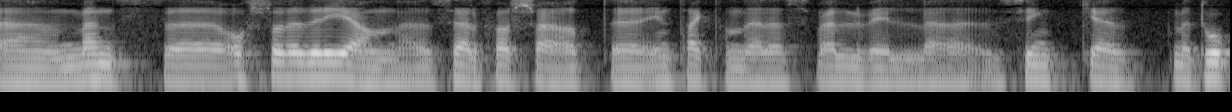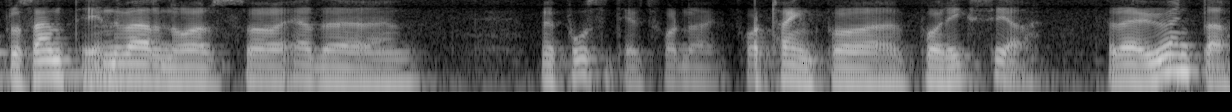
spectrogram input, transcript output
Mens uh, offshorerederiene ser for seg at inntektene deres vel vil synke med 2 i inneværende år, så er det med positivt fortegn på, på riggsida. Er det uventa?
